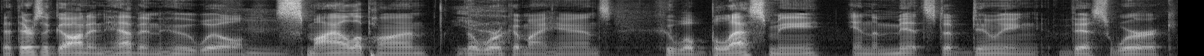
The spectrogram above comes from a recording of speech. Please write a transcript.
that there's a God in heaven who will hmm. smile upon the work of my hands, who will bless me in the midst of doing this work.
